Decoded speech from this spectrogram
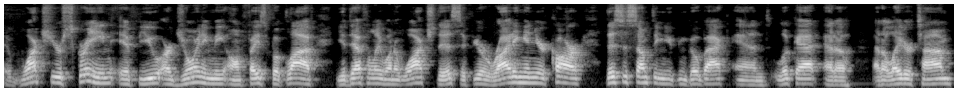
watch your screen. If you are joining me on Facebook Live, you definitely want to watch this. If you're riding in your car, this is something you can go back and look at at a, at a later time.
